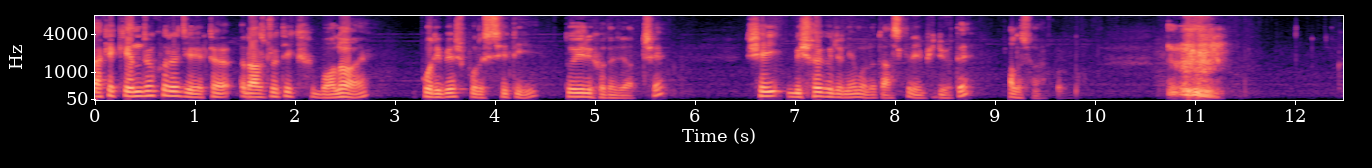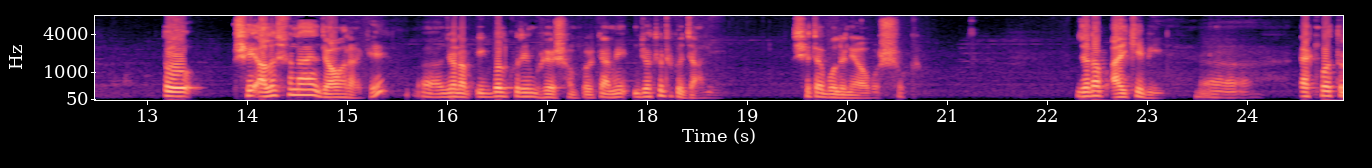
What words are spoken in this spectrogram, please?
তাকে কেন্দ্র করে যে একটা রাজনৈতিক বলয়, পরিবেশ, পরিস্থিতি তৈরি হতে যাচ্ছে, সেই বিষয়গুলি নিয়ে মূলত আজকের এই ভিডিওতে আলোচনা করব। তো সেই আলোচনায় যাওয়ার আগে জনাব ইকবাল করিম ভুইয়া সম্পর্কে আমি যতটুকু জানি, সেটা বলে নেওয়া আবশ্যক। জনাব আইকেবি একমাত্র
